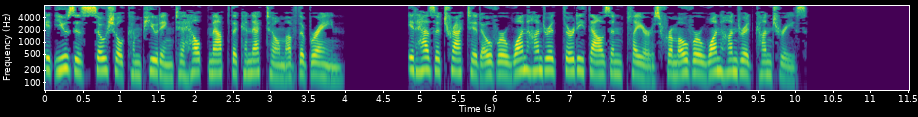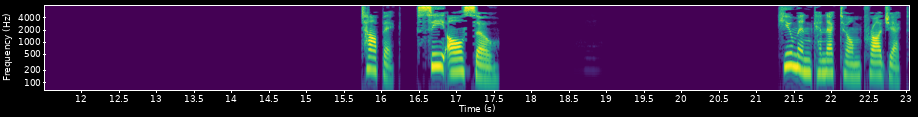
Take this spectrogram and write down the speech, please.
It uses social computing to help map the connectome of the brain. It has attracted over 130,000 players from over 100 countries. Topic. See also Human Connectome Project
